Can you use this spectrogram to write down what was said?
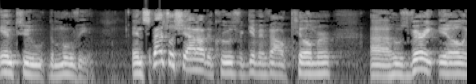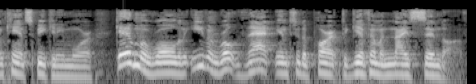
into the movie. And special shout out to Cruise for giving Val Kilmer, uh, who's very ill and can't speak anymore, gave him a role and even wrote that into the part to give him a nice send off.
